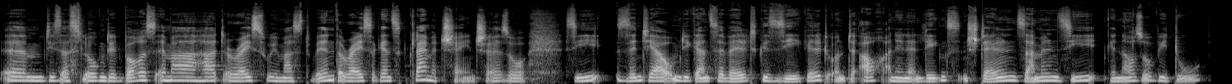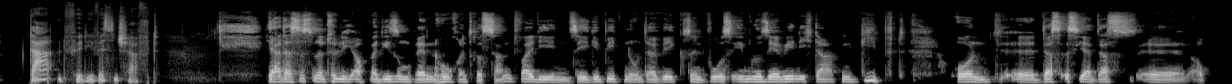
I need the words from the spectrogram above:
ähm, dieser Slogan, den Boris immer hat, A Race We Must Win, The Race Against Climate Change. Also sie sind ja um die ganze Welt gesegelt und auch an den entlegensten Stellen sammeln sie, genauso wie du, Daten für die Wissenschaft. Ja, das ist natürlich auch bei diesem Rennen hochinteressant, weil die in Seegebieten unterwegs sind, wo es eben nur sehr wenig Daten gibt. Und äh, das ist ja das, äh, auch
